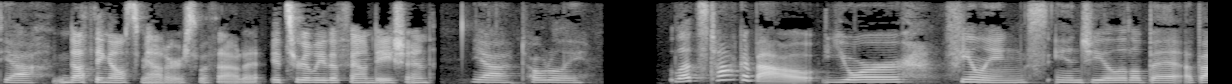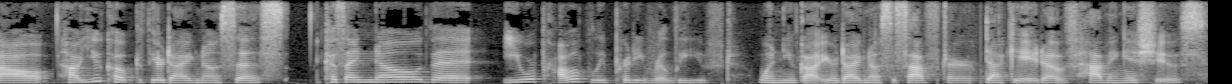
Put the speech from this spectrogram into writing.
Yeah. Nothing else matters without it. It's really the foundation. Yeah, totally. Let's talk about your feelings, Angie, a little bit about how you coped with your diagnosis. Because I know that you were probably pretty relieved when you got your diagnosis after a decade of having issues.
